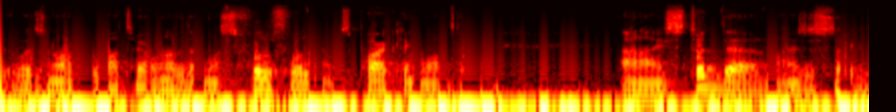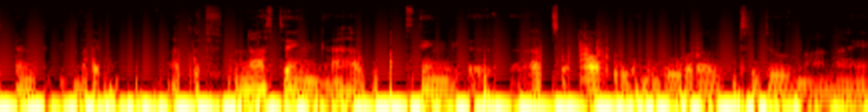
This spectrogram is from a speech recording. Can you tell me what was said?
it was normal water. One of them was full full it was sparkling water. And I stood there and I just like like as if nothing I had nothing uh, at all in the world to do man. I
